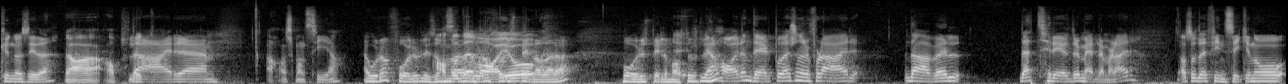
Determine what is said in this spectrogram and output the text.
kunne si det. Ja, absolutt. Det er eh, ja, Hva skal man si, da? Ja, hvordan får du liksom Altså, det var jo- spille der, da? Må du spille Masters, Jeg liksom? har en del på det, skjønner du, for det er, det er vel Det er 300 medlemmer der. Altså Det fins ikke noen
